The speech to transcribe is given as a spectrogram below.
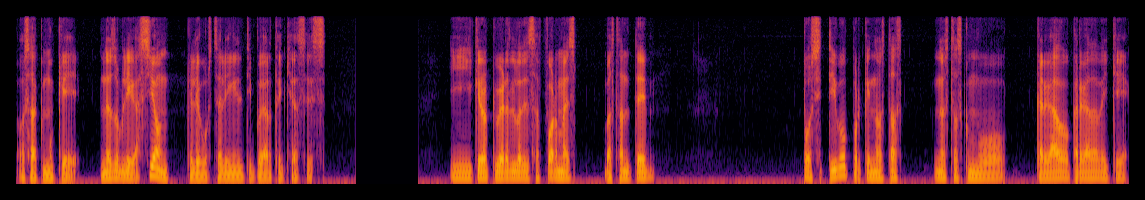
O sea, como que no es obligación que le guste a alguien el tipo de arte que haces. Y creo que verlo de esa forma es bastante positivo porque no estás, no estás como cargado o cargada de que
